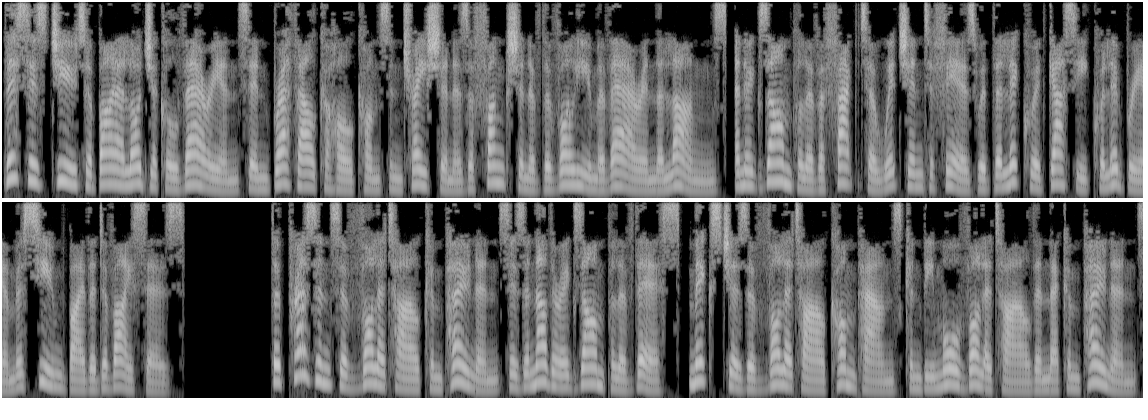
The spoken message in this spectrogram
This is due to biological variance in breath alcohol concentration as a function of the volume of air in the lungs, an example of a factor which interferes with the liquid-gas equilibrium assumed by the devices. The presence of volatile components is another example of this. Mixtures of volatile compounds can be more volatile than their components,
